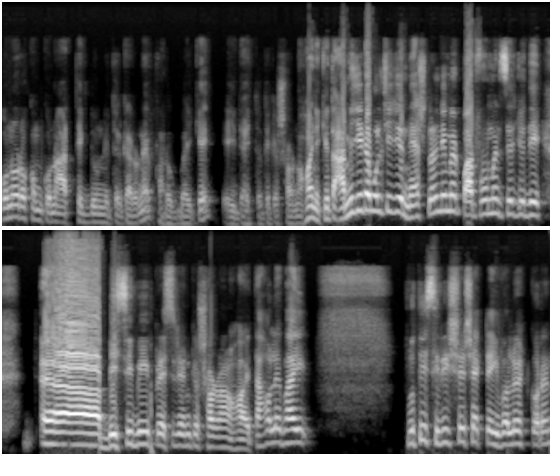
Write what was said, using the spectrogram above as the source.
কোনো রকম কোনো আর্থিক দুর্নীতির কারণে ফারুক ভাইকে এই দায়িত্ব থেকে সরানো হয়নি। কিন্তু আমি যেটা বলছি যে ন্যাশনাল টিমের পারফরমেন্সে যদি বিসিবি প্রেসিডেন্টকে সরানো হয়, তাহলে ভাই প্রতি সিরিজ শেষে একটা ইভালুয়েট করেন,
